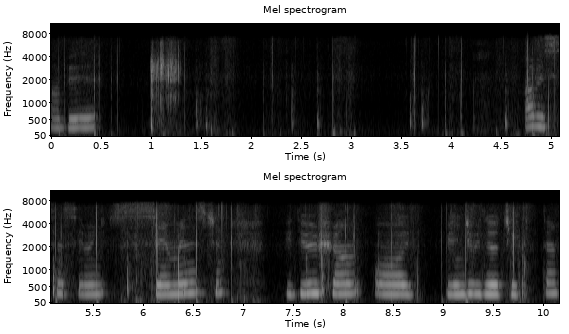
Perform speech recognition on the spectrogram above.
Abi Abi sizin sevin, sevmeniz için videoyu şu an o birinci video çektikten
